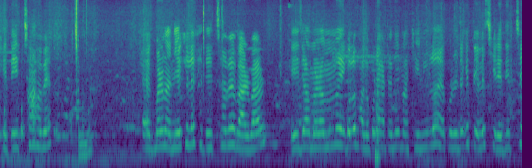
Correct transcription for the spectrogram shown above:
খেতে ইচ্ছা হবে। একবার বানিয়ে খেলে খেতে ইচ্ছা হবে বারবার। এই যে আমার আম্মা এগুলো ভালো করে আটা দিয়ে মাখিয়ে নিল, এখন এটাকে তেলে ছেড়ে দিচ্ছে,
